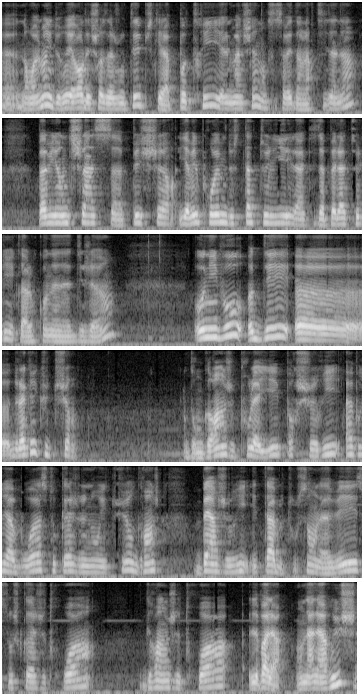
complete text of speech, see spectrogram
euh, Normalement, il devrait y avoir des choses ajoutées, puisqu'il y a la poterie, il y a le machin, donc ça, ça va être dans l'artisanat. Pavillon de chasse, pêcheur. Il y avait le problème de cet atelier, là, qu'ils appellent atelier, alors qu'on en a déjà un. Au niveau des, euh, de l'agriculture, donc grange, poulailler, porcherie, abri à bois, stockage de nourriture, grange, bergerie, étable, tout ça on l'avait, stockage 3, grange 3, voilà, on a la ruche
